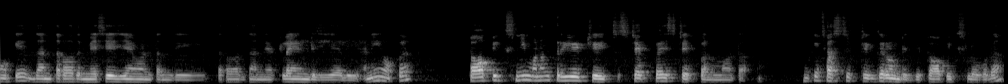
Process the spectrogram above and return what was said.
ఓకే దాని తర్వాత మెసేజ్ ఏమంటుంది? తర్వాత దాన్ని ఎట్లా ఎండ్ చేయాలి? అని ఒక టాపిక్స్ని మనం క్రియేట్ చేయొచ్చు స్టెప్ బై స్టెప్ అనమాట ఓకే ఫస్ట్ ట్రిగ్గర్ ఉంటుంది టాపిక్స్లో కూడా.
